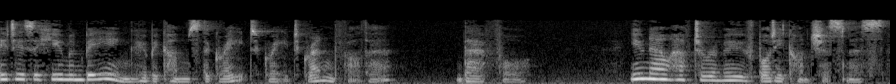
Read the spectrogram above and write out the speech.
It is a human being who becomes the great great grandfather. Therefore, you now have to remove body consciousness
